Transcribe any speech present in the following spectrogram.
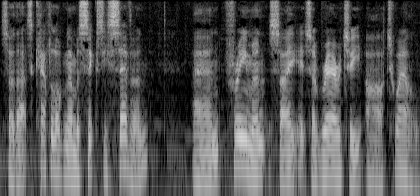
So that's catalogue number 67. And Freeman say it's a rarity R12.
